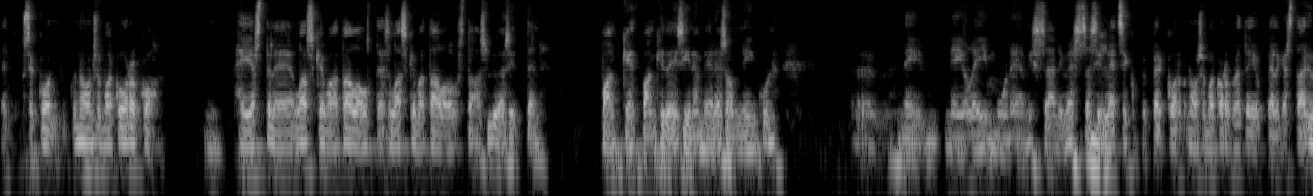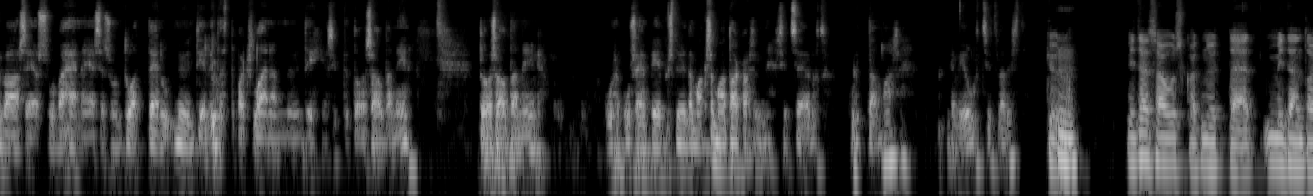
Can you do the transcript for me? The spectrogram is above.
että se, kun on se korko heijastelee laskevaa taloutta ja se laskeva talous taas lyö sitten pankkeet. Pankit ei siinä mielessä ole niin kuin, ne, ei, ne ei ole immuuneja missään nimessä mm. sille, että se nouseva korko ei ole pelkästään hyvä asia, jos sun vähenee ja se sun tuotteen myynti, eli tästä vaikka lainan myynti, ja sitten toisaalta niin, toisaalta niin useampi ei pysty niitä maksamaan takaisin, niin sitten se joudut kuittaamaan se ne viulut sitten välistä. Kyllä. Mm. Miten sä uskot nyt, että miten tuo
